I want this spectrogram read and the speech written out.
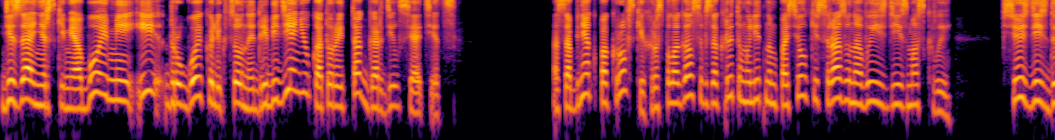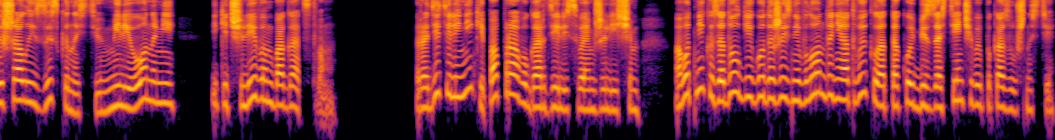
дизайнерскими обоями и другой коллекционной дребеденью, которой так гордился отец. Особняк Покровских располагался в закрытом элитном поселке сразу на выезде из Москвы. Все здесь дышало изысканностью, миллионами и кичливым богатством. Родители Ники по праву гордились своим жилищем, а вот Ника за долгие годы жизни в Лондоне отвыкла от такой беззастенчивой показушности.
